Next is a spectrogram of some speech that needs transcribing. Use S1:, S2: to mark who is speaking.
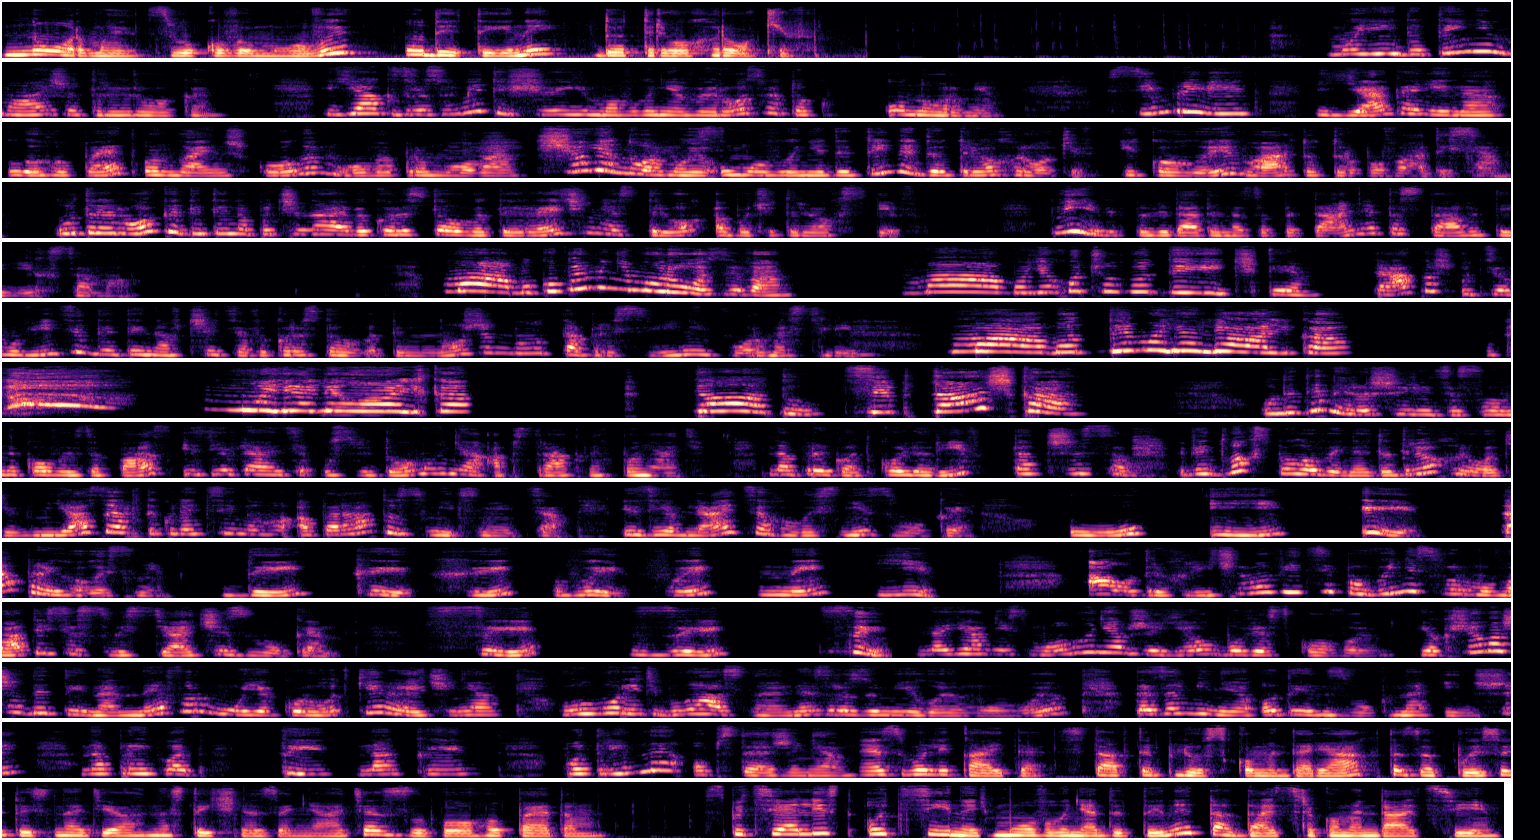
S1: Норми звукової мови у дитини до трьох років.
S2: Моїй дитині майже три роки. Як зрозуміти, що її мовленнєвий розвиток у нормі?
S3: Всім привіт! Я Каріна, логопед онлайн-школи Мова про мова.
S2: Що є нормою у мовленні дитини до трьох років і коли варто турбуватися?
S3: У три роки дитина починає використовувати речення з трьох або чотирьох слів. Вміє відповідати на запитання та ставити їх сама. Мамо, купи мені морозива. Мамо, я хочу водички. Також у цьому віці дитина вчиться використовувати множину та присвійні форми слів. Мамо, де моя лялька? Моя лялька. Тату, це пташка? Розширюється словниковий запас і з'являється усвідомлення абстрактних понять, наприклад, кольорів та чисел. Від 2,5 до 3 років м'язи артикуляційного апарату зміцнюються і з'являються голосні звуки у, і, и та приголосні ди, ки, хи, ви, фи, ни, ї. А у трьохрічному віці повинні сформуватися свистячі звуки си, з, Си. Наявність мовлення вже є обов'язковою. Якщо ваша дитина не формує короткі речення, говорить власною незрозумілою мовою та замінює один звук на інший, наприклад, ти на ки, потрібне обстеження.
S1: Не зволікайте, ставте плюс в коментарях та записуйтесь на діагностичне заняття з логопедом. Спеціаліст оцінить мовлення дитини та дасть рекомендації.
